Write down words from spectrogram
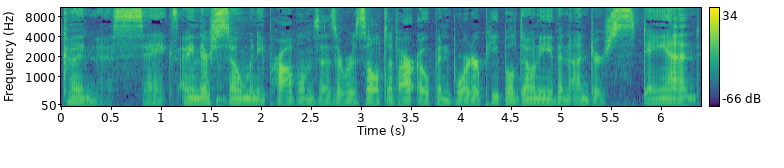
Goodness sakes. I mean, there's so many problems as a result of our open border. People don't even understand.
